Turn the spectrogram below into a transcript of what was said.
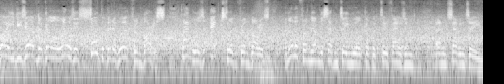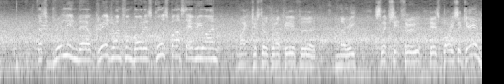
Well, he deserved a goal. That was a super bit of work from Boris. That was excellent from Boris. Another from the Under-17 World Cup of 2017. That's brilliant there. Great run from Boris. Goes past everyone. Might just open up here for Murray. Slips it through. Here's Boris again.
